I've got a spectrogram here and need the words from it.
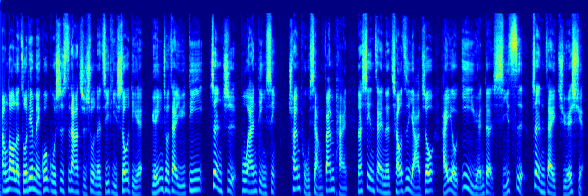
讲到了昨天美国股市四大指数呢集体收跌，原因就在于第一，政治不安定性。川普想翻盘，那现在呢？乔治亚州还有议员的席次正在决选。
